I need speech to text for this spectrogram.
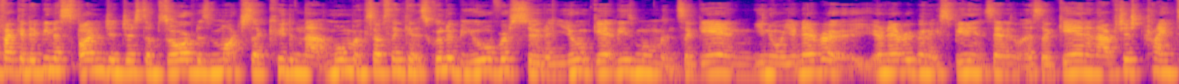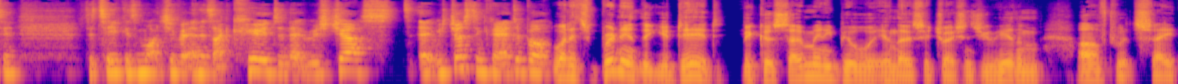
if I could have been a sponge and just absorbed as much as I could in that moment, because I was thinking it's going to be over soon, and you don't get these moments again. You know, you're never you're never going to experience anything like this again. And I was just trying to to take as much of it in as I could, and it was just it was just incredible. Well, it's brilliant that you did because so many people were in those situations, you hear them afterwards say,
